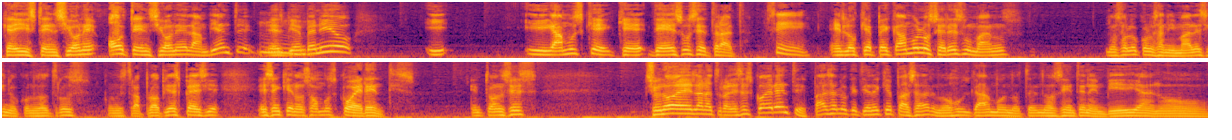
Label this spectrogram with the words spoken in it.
que distensione o tensione el ambiente, es bienvenido y, y digamos que, que de eso se trata. Sí. En lo que pecamos los seres humanos, no solo con los animales, sino con nosotros, con nuestra propia especie, es en que no somos coherentes. Entonces, si uno ve la naturaleza es coherente, pasa lo que tiene que pasar, no juzgamos, no, te- no sienten envidia, no,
